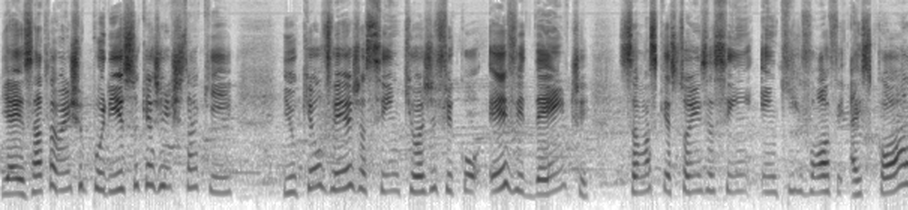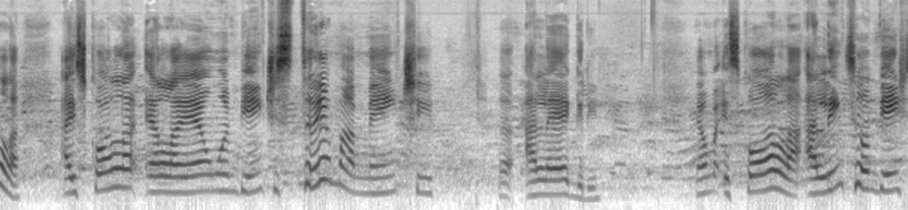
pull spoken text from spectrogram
e é exatamente por isso que a gente está aqui. E o que eu vejo assim que hoje ficou evidente são as questões assim em que envolve a escola. A escola ela é um ambiente extremamente uh, alegre, é uma escola, além de ser um ambiente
